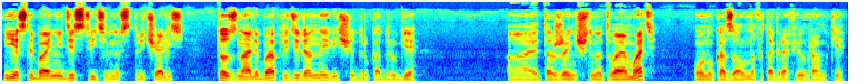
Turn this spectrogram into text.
Если бы они действительно встречались, то знали бы определенные вещи друг о друге. «А эта женщина твоя мать?» Он указал на фотографию в рамке.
